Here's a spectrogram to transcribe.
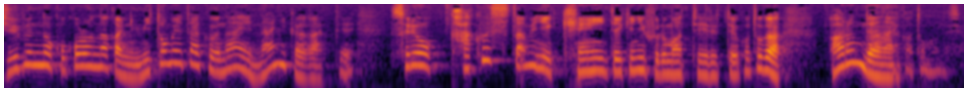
自分の心の中に認めたくない何かがあってそれを隠すために権威的に振る舞っているということがあるんではないかと思うんですよ。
